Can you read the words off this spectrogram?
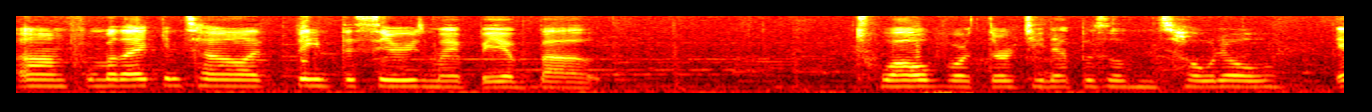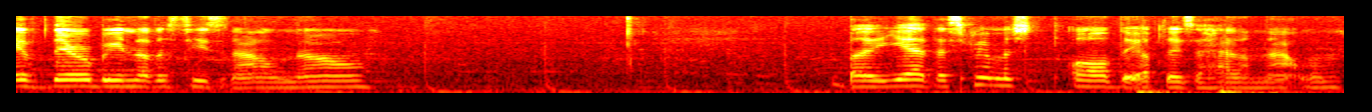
Um, from what I can tell, I think the series might be about 12 or 13 episodes in total. If there will be another season, I don't know. But yeah, that's pretty much all the updates I had on that one.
